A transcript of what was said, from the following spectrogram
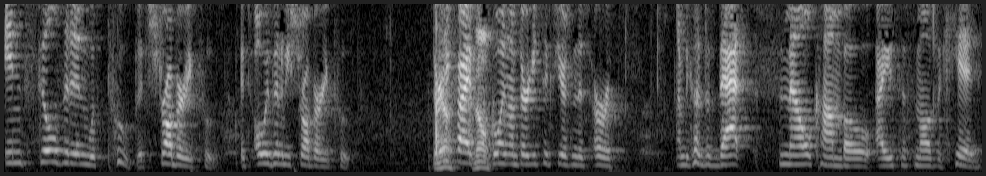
in fills it in with poop. It's strawberry poop. It's always going to be strawberry poop. Yeah, Thirty-five, no. going on thirty-six years in this earth, and because of that smell combo, I used to smell as a kid.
